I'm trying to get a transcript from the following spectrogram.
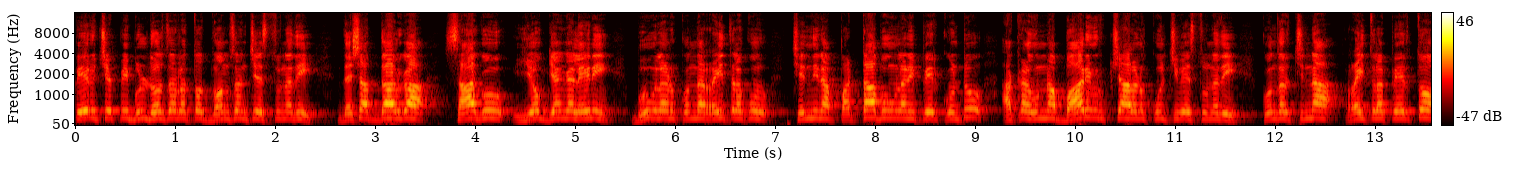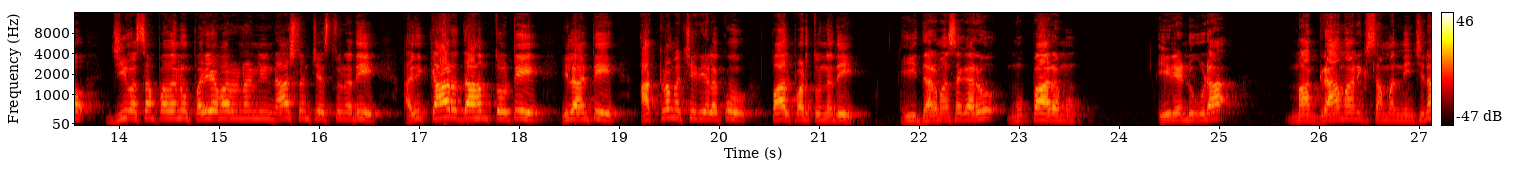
పేరు చెప్పి బుల్డోజర్లతో ధ్వంసం చేస్తున్నది. దశాబ్దాలుగా సాగు యోగ్యంగా లేని భూములను కొందరు రైతులకు చెందిన పట్టా భూములని పేర్కొంటూ అక్కడ ఉన్న భారీ వృక్షాలను కూల్చివేస్తున్నది. కొందరు చిన్న రైతుల పేరుతో జీవ సంపదను పర్యావరణాన్ని నాశనం చేస్తున్నది. అధికార దాహంతో ఇలాంటి అక్రమ చర్యలకు పాల్పడుతున్నది. ఈ ధర్మసగరు ముప్పారము. ఈ రెండు కూడా మా గ్రామానికి సంబంధించిన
